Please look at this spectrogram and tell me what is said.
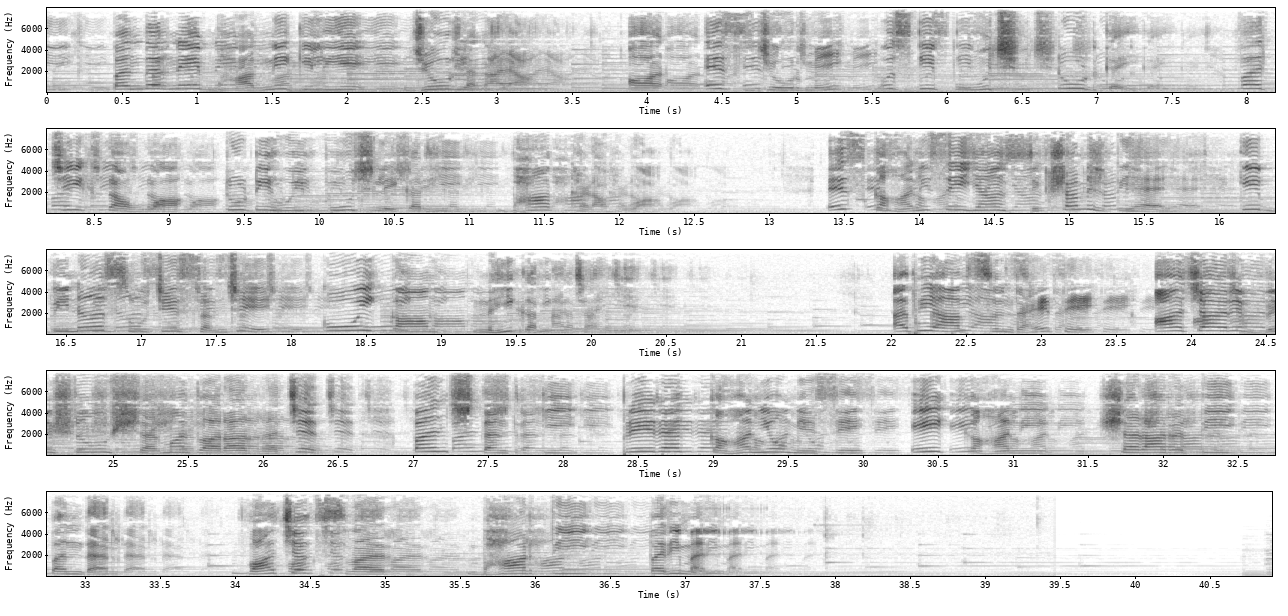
बंदर ने भागने के लिए ज़ोर लगाया और इस ज़ोर में उसकी पूंछ टूट गई। वह चीखता हुआ टूटी हुई पूछ लेकर ही भाग खड़ा हुआ इस कहानी से यहाँ शिक्षा मिलती है कि बिना सोचे समझे कोई काम नहीं करना चाहिए अभी आप सुन रहे थे आचार्य विष्णु शर्मा द्वारा रचित पंचतंत्र की प्रेरक कहानियों में से एक कहानी, शरारती बंदर। वाचक स्वर, भारती परिमल।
